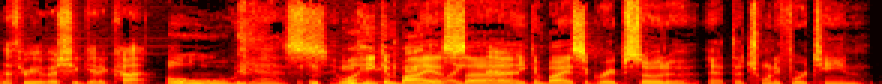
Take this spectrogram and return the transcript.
the three of us should get a cut. Oh yes. Well, he can buy us. like uh, he can buy us a grape soda at the 2014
